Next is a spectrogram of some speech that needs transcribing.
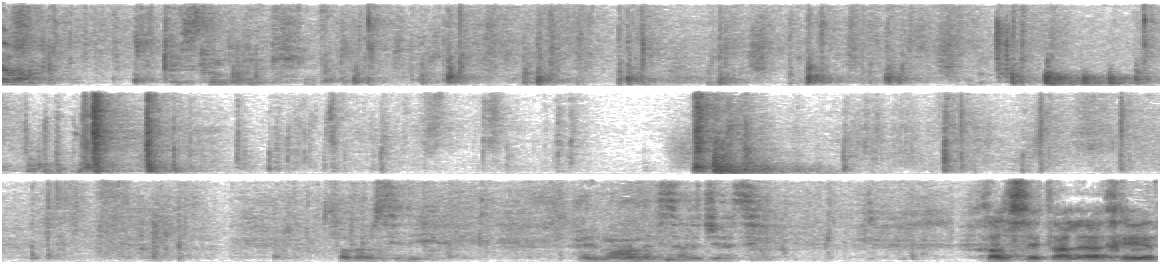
تمام. تسلم عليك تفضل يا سيدي. هاي المعاملة صارت جاهزة. خلصت على الآخر؟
